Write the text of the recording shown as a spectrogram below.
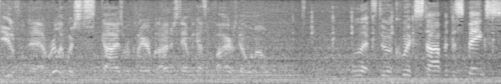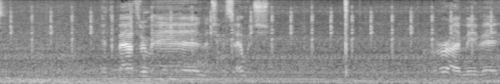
Beautiful day. I really wish the skies were clear, but I understand we got some fires going on. Let's do a quick stop at the Spinx, at the bathroom, and the chicken sandwich. All right, minivan,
